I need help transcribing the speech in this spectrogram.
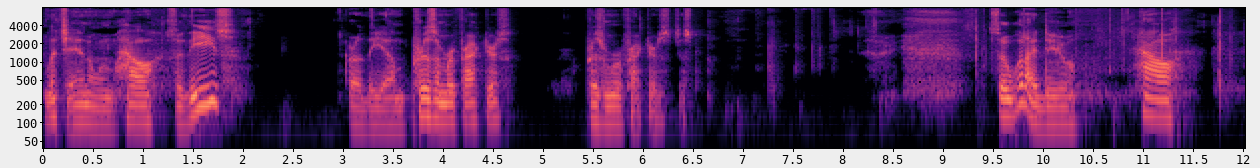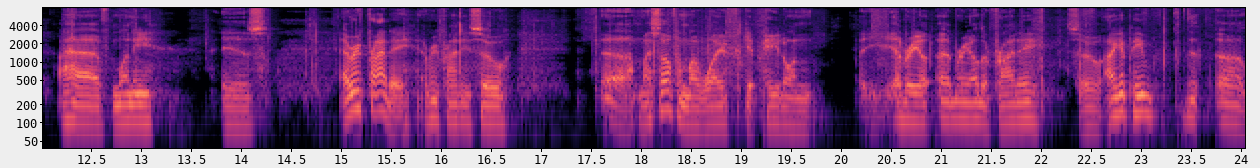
let you in on how, so these are the um, prism refractors prism refractors. Just so what I do, how I have money is every Friday. Every Friday, so uh, myself and my wife get paid on every every other Friday. So I get paid uh,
